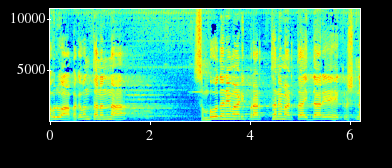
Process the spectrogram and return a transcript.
ಅವರು ಆ ಭಗವಂತನನ್ನ ಸಂಬೋಧನೆ ಮಾಡಿ ಪ್ರಾರ್ಥನೆ ಮಾಡ್ತಾ ಇದ್ದಾರೆ. ಹೇ ಕೃಷ್ಣ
